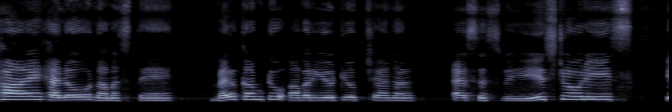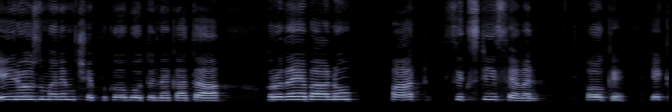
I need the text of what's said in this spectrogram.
Hi hello namaste. Welcome to our YouTube channel SSV stories ఈరోజు మనం చెప్పుకోబోతున్న కథ Hrudayabhanu part sixty seven okay ఇక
